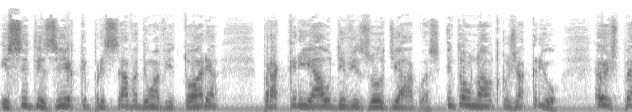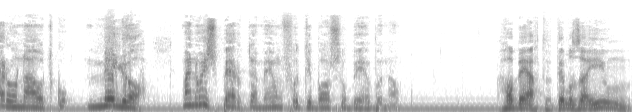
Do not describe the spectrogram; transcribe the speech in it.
E se dizia que precisava de uma vitória para criar o divisor de águas. Então o Náutico já criou. Eu espero o Náutico melhor, mas não espero também um futebol soberbo, não. Roberto, temos aí um,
